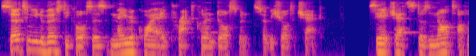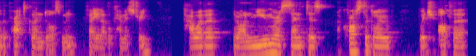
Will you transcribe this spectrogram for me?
Certain university courses may require a practical endorsement, so be sure to check. CHS does not offer the practical endorsement for A-level chemistry. However, there are numerous centres across the globe which offer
